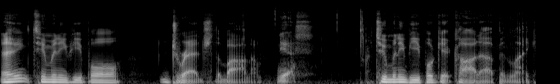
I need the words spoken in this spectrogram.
And I think too many people dredge the bottom. Yes. Too many people get caught up in like,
